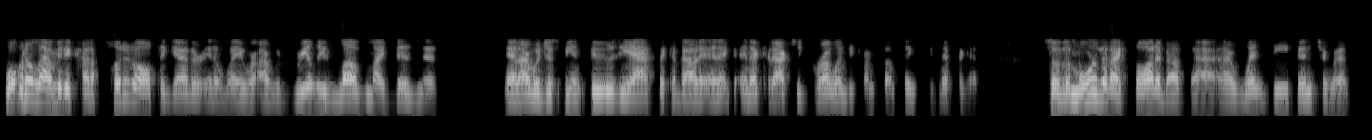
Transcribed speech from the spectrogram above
What would allow me to kind of put it all together in a way where I would really love my business and I would just be enthusiastic about it and it, and it could actually grow and become something significant. So the more that I thought about that and I went deep into it,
